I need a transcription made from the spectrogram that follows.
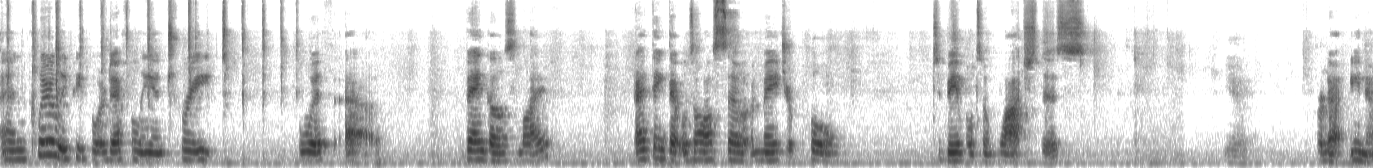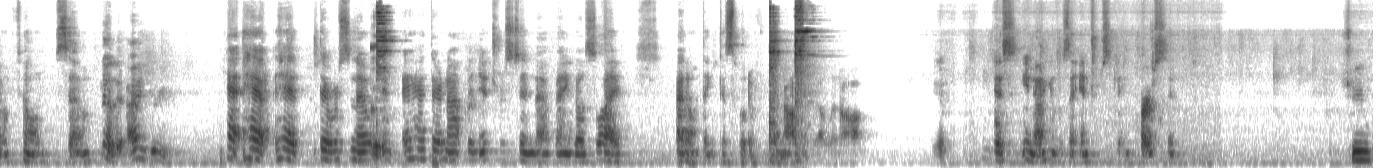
and clearly people are definitely intrigued with uh, Van Gogh's life, I think that was also a major pull to be able to watch this, Yeah, produ- you know, film. So no, I agree. had, had, had there was no, had there not been interest in uh, Van Gogh's life, I don't think this would have went off well at all. Yeah. He just, you know, he was an interesting person. True.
